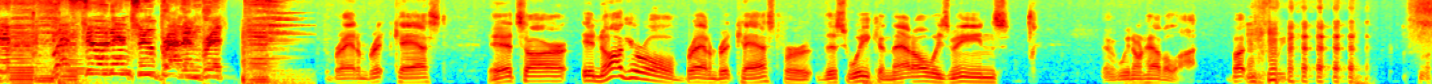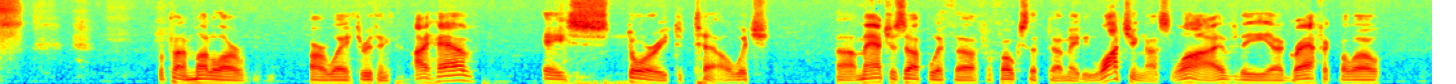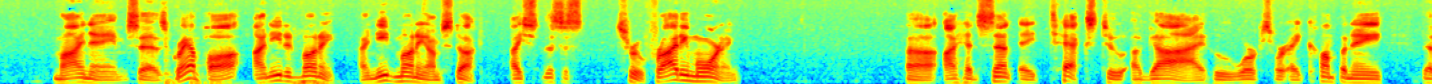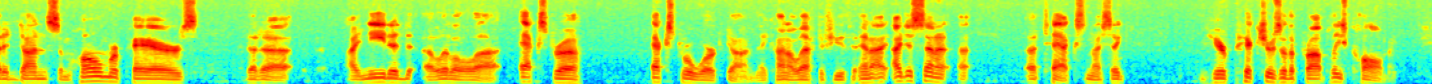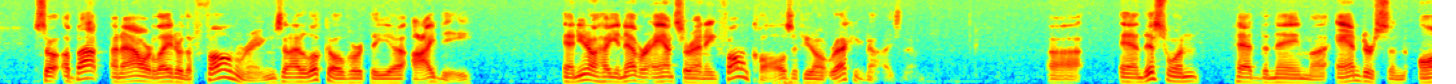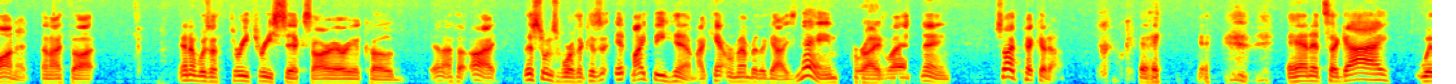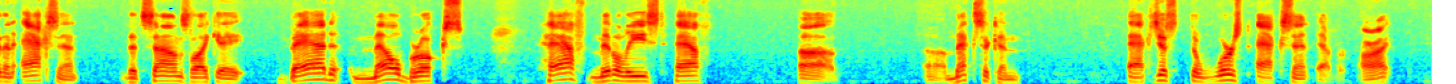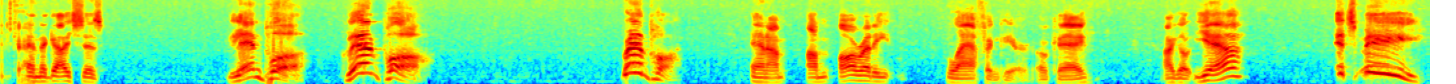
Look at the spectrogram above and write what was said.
shit. Let's tune into Brad and Britt. The Brad and Brit cast. It's our inaugural Brad and Brit cast for this week, and that always means we don't have a lot. But we, we're trying to muddle our our way through things. I have a story to tell, which uh, matches up with uh, for folks that uh, may be watching us live. The uh, graphic below my name says, "Grandpa, I needed money. I need money. I'm stuck." I this is true. Friday morning, uh, I had sent a text to a guy who works for a company that had done some home repairs that uh, I needed a little uh, extra extra work done. They kind of left a few, th- and I, I just sent a, a, a text and I said, "Here pictures of the prop. Please call me." So about an hour later, the phone rings, and I look over at the uh, ID, and you know how you never answer any phone calls if you don't recognize them. Uh, and this one had the name uh, Anderson on it, and I thought, and it was a three three six our area code, and I thought, all right, this one's worth it because it might be him. I can't remember the guy's name, right? last name, so I pick it up. Okay, and it's a guy with an accent that sounds like a bad Mel Brooks, half Middle East, half uh, uh, Mexican act, just the worst accent ever. All right. Okay. And the guy says, Grandpa, Grandpa, Grandpa. And I'm I'm already laughing here, okay? I go, Yeah, it's me.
